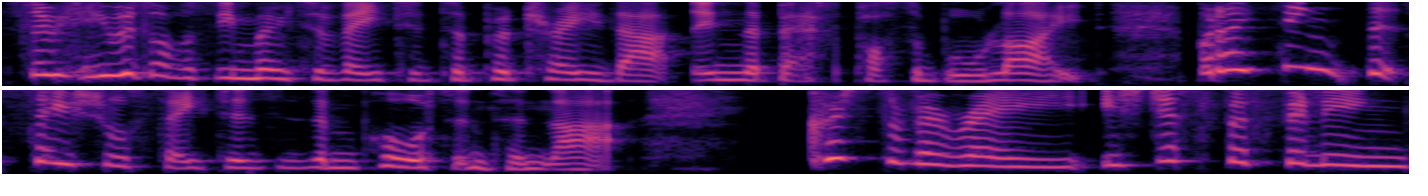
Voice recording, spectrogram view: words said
So he was obviously motivated to portray that in the best possible light. But I think that social status is important in that. Christopher Wrey is just fulfilling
